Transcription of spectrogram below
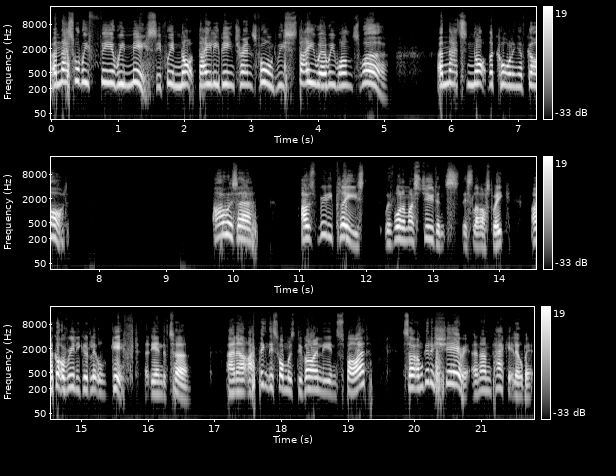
And that's what we fear we miss if we're not daily being transformed. We stay where we once were. And that's not the calling of God. I was, uh, I was really pleased with one of my students this last week. I got a really good little gift at the end of term. And uh, I think this one was divinely inspired. So I'm going to share it and unpack it a little bit.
